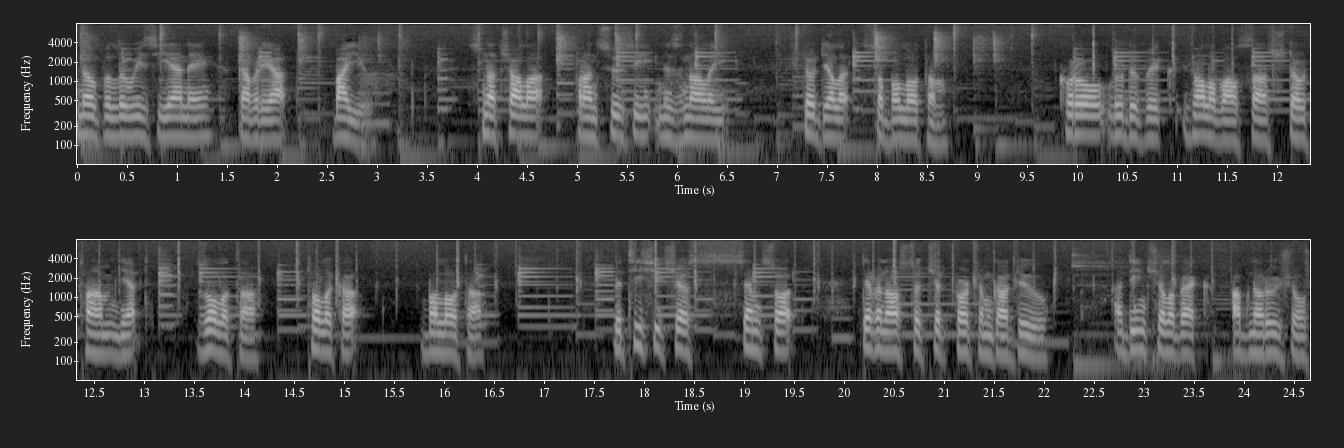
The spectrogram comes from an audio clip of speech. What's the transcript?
Но в Луизиане говорят bayou. Сначала французы не знали, что делать с болотом. Король Людовик жаловался, что там нет золота, только болота. В 1794 году один человек обнаружил,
